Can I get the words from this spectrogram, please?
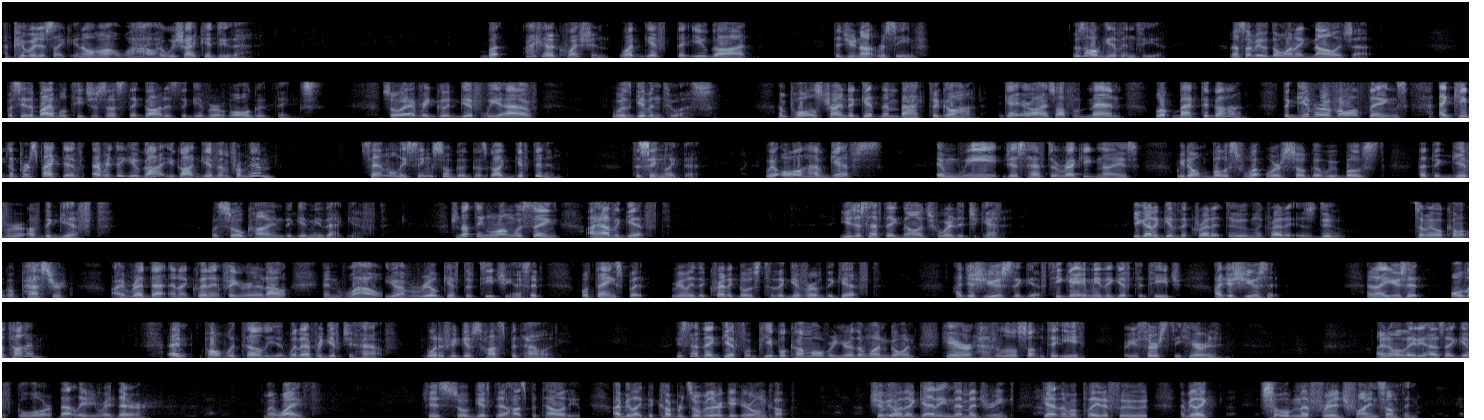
And people are just like, you know, oh, wow, I wish I could do that. But I got a question. What gift that you got did you not receive? It was all given to you. Now, some people don't want to acknowledge that. But see, the Bible teaches us that God is the giver of all good things. So every good gift we have was given to us. And Paul's trying to get them back to God. Get your eyes off of men, look back to God, the giver of all things, and keep the perspective. Everything you got, you got given from Him. Sam only sings so good because God gifted him to sing like that. We all have gifts. And we just have to recognize we don't boast what we're so good. We boast that the giver of the gift was so kind to give me that gift. There's nothing wrong with saying, I have a gift. You just have to acknowledge where did you get it? You got to give the credit to whom the credit is due. Somebody will come up and go, Pastor, I read that and I couldn't figure it out. And wow, you have a real gift of teaching. I said, Well, thanks, but really the credit goes to the giver of the gift. I just use the gift. He gave me the gift to teach. I just use it. And I use it all the time. And Paul would tell you, whatever gift you have, what if your gift's hospitality? You said that gift. When people come over, you're the one going, Here, have a little something to eat. Are you thirsty? Here. And I know a lady has that gift galore. That lady right there. My wife. She is so gifted at hospitality. I'd be like, the cupboard's over there, get your own cup. She'd be over there getting them a drink, getting them a plate of food. I'd be like, show them the fridge, find something.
